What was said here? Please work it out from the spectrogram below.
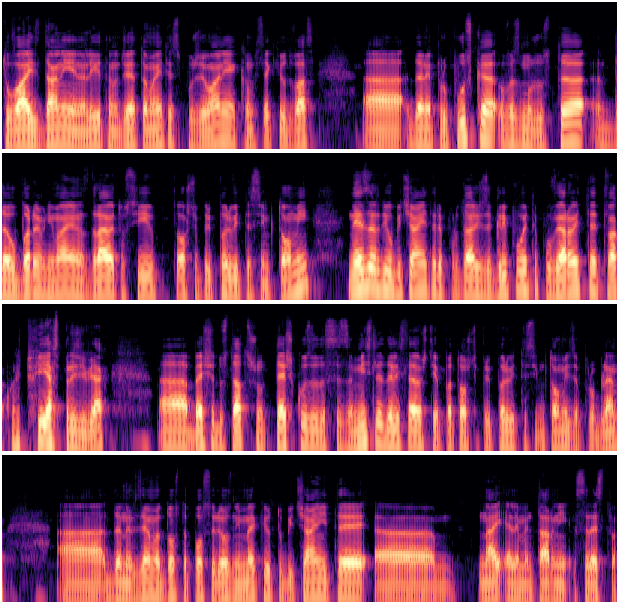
това издание на Лигата на джентълмените с пожелание към всеки от вас а, да не пропуска възможността да обърне внимание на здравето си още при първите симптоми. Не заради обичайните репортажи за гриповете, повярвайте, това, което и аз преживях, а, беше достатъчно тежко, за да се замисля дали следващия път, още при първите симптоми за проблем, а, да не взема доста по-сериозни мерки от обичайните а, най-елементарни средства.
